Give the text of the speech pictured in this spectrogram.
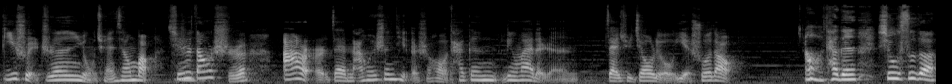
滴水之恩，涌泉相报。其实当时阿尔在拿回身体的时候，他跟另外的人再去交流，也说到。哦，他跟休斯的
